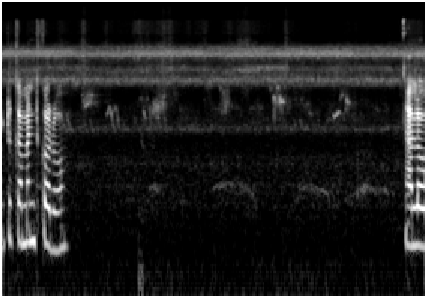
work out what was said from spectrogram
একটু কমেন্ট করো। Hello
